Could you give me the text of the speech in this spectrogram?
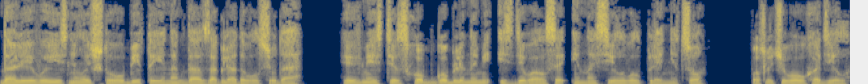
Далее выяснилось, что убитый иногда заглядывал сюда и вместе с хоп-гоблинами издевался и насиловал пленницу, после чего уходил.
